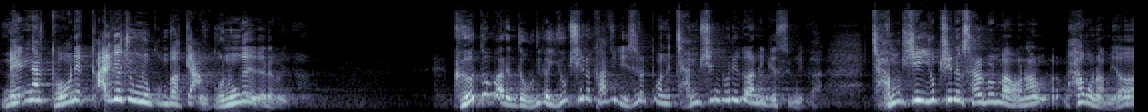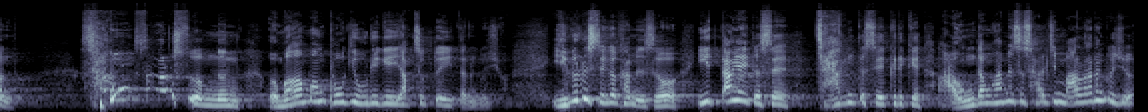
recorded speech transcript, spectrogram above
맨날 돈에 깔려 죽는 꿈밖에 안 꾸는 거예요 여러분요 그것도 말입니다. 우리가 육신을 가지고 있을 동안에 잠시 누리가 아니겠습니까? 잠시 육신의 삶을 하고 나면 상상할 수 없는 어마어마한 복이 우리에게 약속되어 있다는 거죠. 이거를 생각하면서 이 땅의 것에 작은 것에 그렇게 아웅다웅하면서 살지 말라는 거죠.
